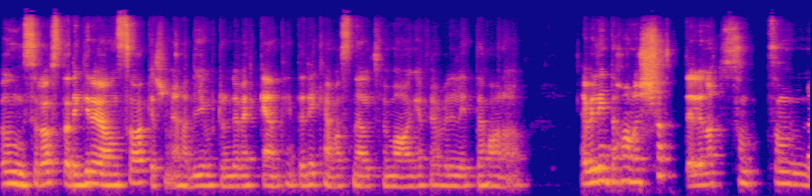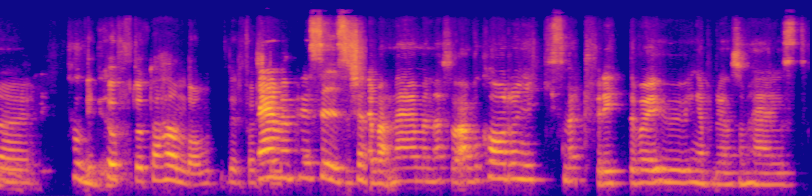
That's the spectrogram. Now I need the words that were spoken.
ugnsrostade grönsaker som jag hade gjort under veckan. Tänkte det kan vara snällt för magen för jag vill inte ha något. Jag vill inte ha något kött eller något sånt som Nej. Det är tufft att ta hand om, det är det första. Nej men precis, så kände jag bara, nej men alltså avokadon gick smärtfritt, det var ju inga problem som helst.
